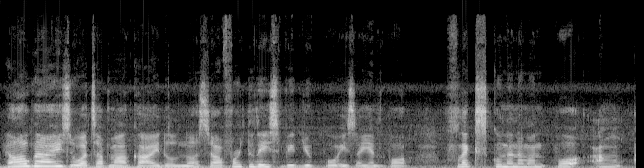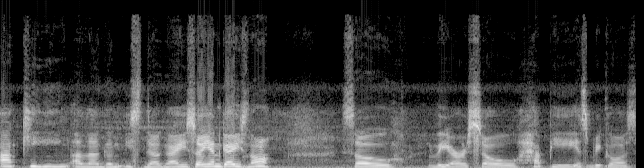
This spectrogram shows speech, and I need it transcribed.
Hello guys! What's up mga ka-idol no? So for today's video po is ayan po flex ko na naman po ang aking alagang isda guys. So ayan guys no? So they are so happy is because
